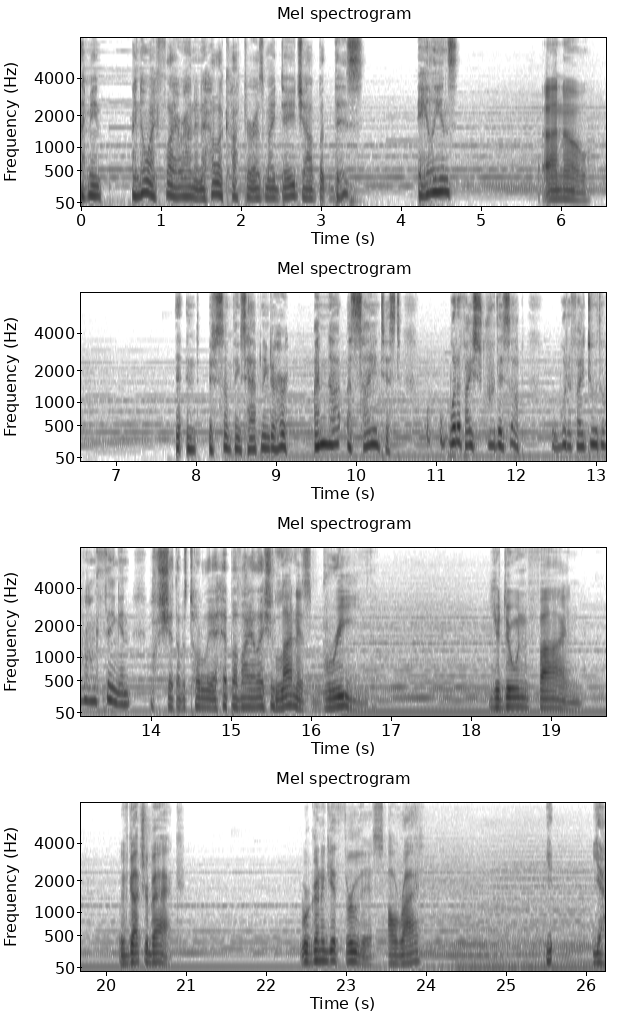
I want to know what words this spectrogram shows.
I mean, I know I fly around in a helicopter as my day job, but this? Aliens? I know. And if something's happening to her, I'm not a scientist. What if I screw this up? What if I do the wrong thing and. Oh shit, that was totally a HIPAA violation. Linus, breathe. You're doing fine. We've got your back. We're gonna get through this, alright? yeah.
